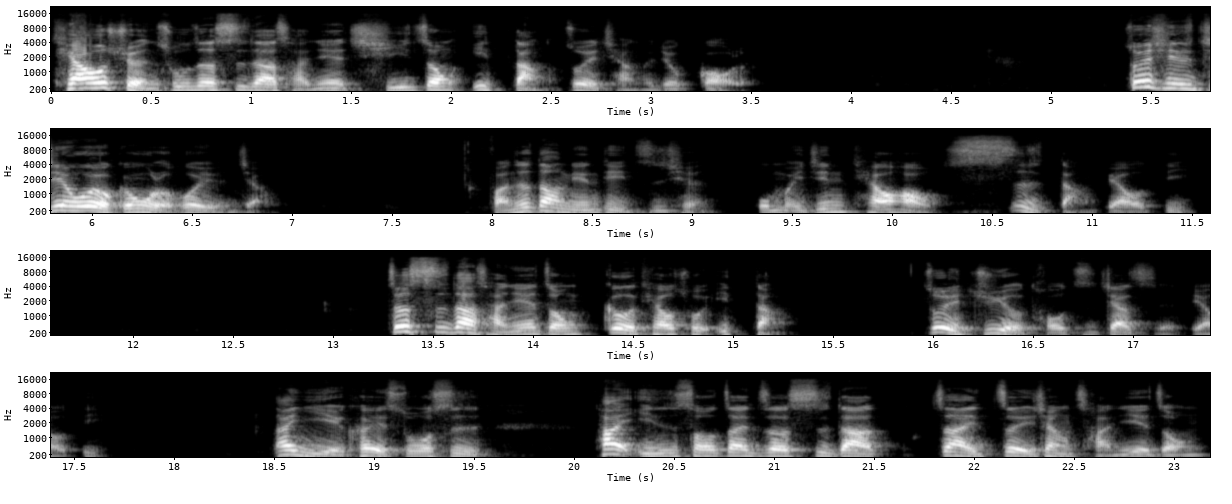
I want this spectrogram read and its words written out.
挑选出这四大产业其中一档最强的就够了。所以其实今天我有跟我的会员讲，反正到年底之前，我们已经挑好四档标的，这四大产业中各挑出一档最具有投资价值的标的，那也可以说是它营收在这四大在这一项产业中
